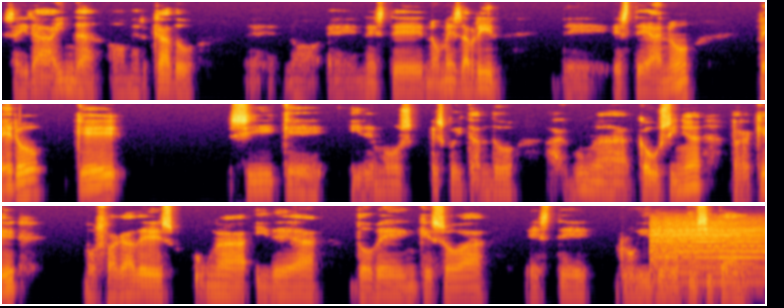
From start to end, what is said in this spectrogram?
sairá aínda ao mercado eh, no, eh, neste no mes de abril de este ano, pero que sí que iremos escoitando algunha cousiña para que vos fagades unha idea do ben que soa este ruido digital.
